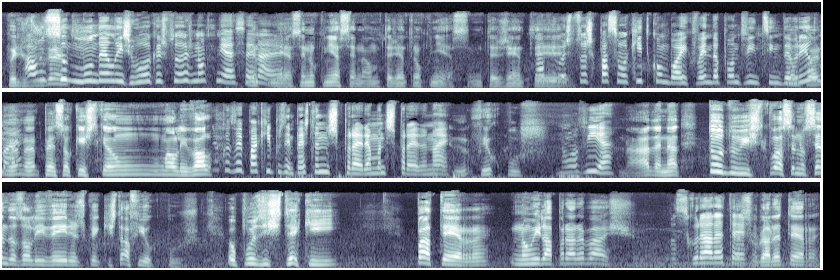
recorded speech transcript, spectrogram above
Coelhos Há um submundo em Lisboa que as pessoas não conhecem, Não não, é? conhecem, não conhecem não, muita gente não conhece, muita gente... Viu as pessoas que passam aqui de comboio, que vêm da ponte 25 de Abril, não, é? Pensam que isto que é um olival. Quando veio para aqui, por exemplo, esta nespereira, é uma nespereira, não é? Fui eu que pus. Não havia. Nada, nada. Tudo isto que você não sendo das oliveiras, o que é que está, fui eu que pus. Eu pus isto aqui para a terra não ir lá parar abaixo, Para segurar a para terra. segurar a terra.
